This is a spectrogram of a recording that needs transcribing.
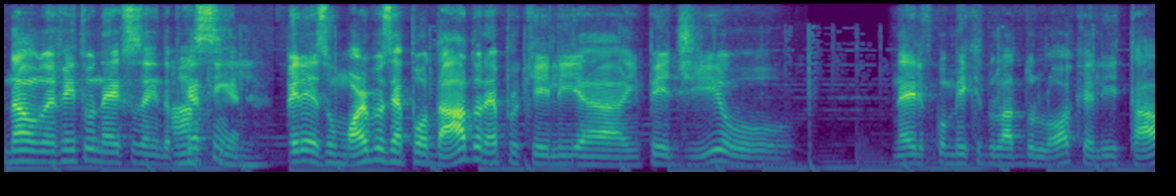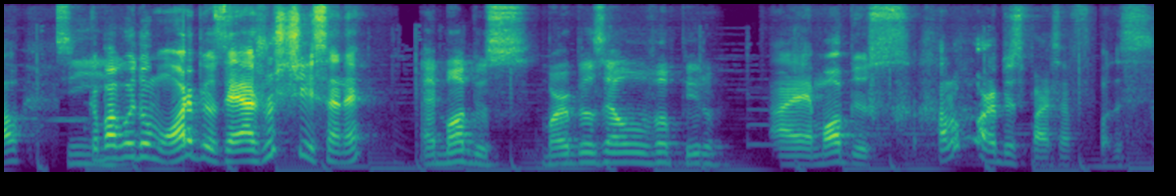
Não, no evento Nexus ainda. Porque Ah, assim, sim. beleza, o Morbius é podado, né? Porque ele ia impedir o. Né, ele ficou meio que do lado do Loki ali e tal. sim. Porque o bagulho do Morbius é a justiça, né? É Mobius. Morbius é o vampiro. Ah, é Mobius. Falou Morbius, parça, foda-se.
